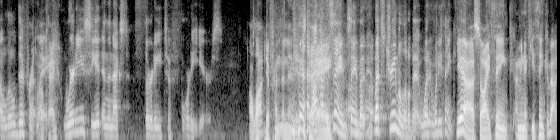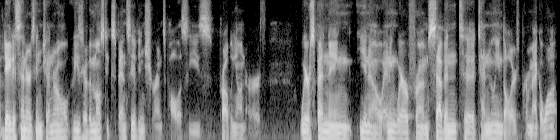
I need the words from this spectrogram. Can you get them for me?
a little differently. Okay. Where do you see it in the next 30 to 40 years? A lot different than it is I- I'm today. same, same. Uh, But let's dream a little bit. What What do you think? Yeah. So I think, I mean, if you think about data centers in general, these are the most expensive insurance policies probably on earth. We're spending, you know, anywhere from seven to $10 million per megawatt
